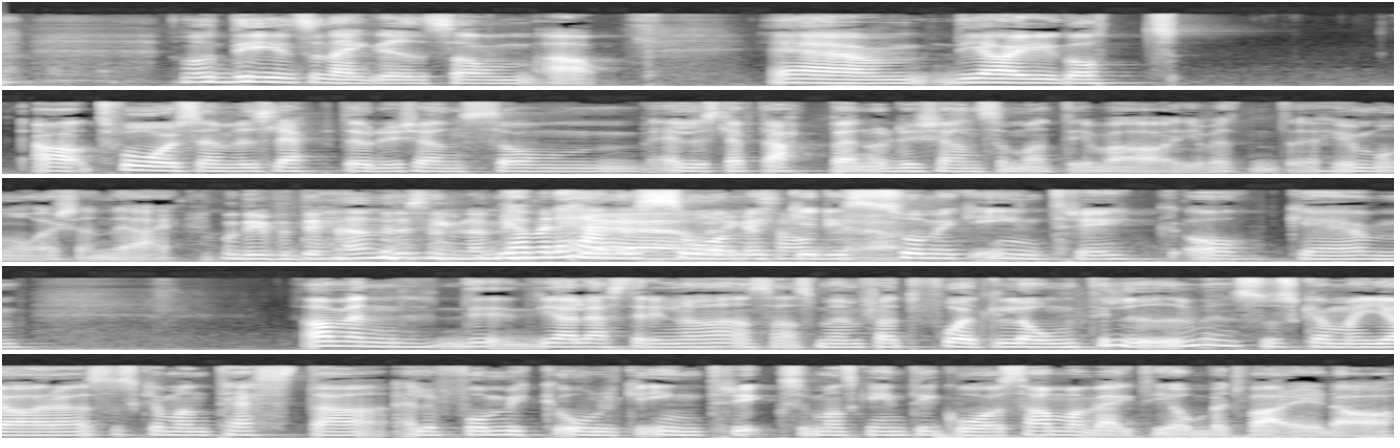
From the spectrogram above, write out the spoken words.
och det är en sån här grej som, ja. Eh, det har ju gått ja, två år sedan vi släppte och det känns som, eller släppte appen och det känns som att det var, jag vet inte hur många år sedan det är. Och det är för att det händer så himla mycket. Ja men det händer så mycket, saker, det är så mycket intryck och um, Ja men det, jag läste det någon annanstans men för att få ett långt liv så ska man göra, så ska man testa eller få mycket olika intryck. Så man ska inte gå samma väg till jobbet varje dag.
